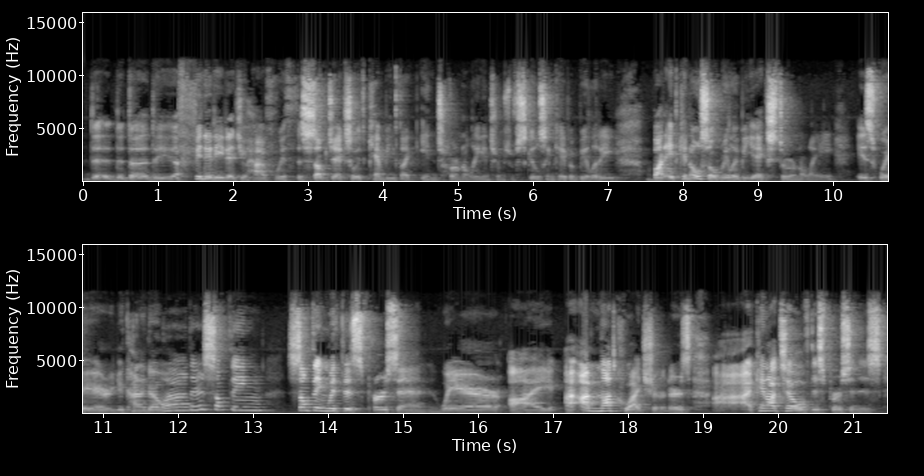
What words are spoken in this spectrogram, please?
the, the, the, the affinity that you have with the subject. So it can be like internally in terms of skills and capability, but it can also really be externally is where you kind of go, ah, there's something, something with this person where I, I am not quite sure. There's I cannot tell if this person is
